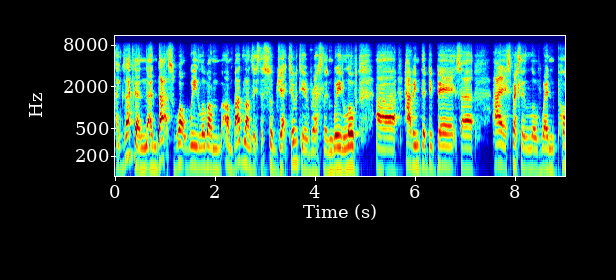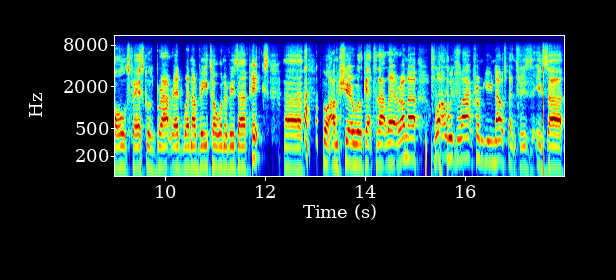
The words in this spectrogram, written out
Exactly, and, and that's what we love on, on Badlands. It's the subjectivity of wrestling. We love uh, having the debates. Uh, I especially love when Paul's face goes bright red when I veto one of his uh, picks. Uh, but I'm sure we'll get to that later on. Uh, what I would like from you now, Spencer, is is uh,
